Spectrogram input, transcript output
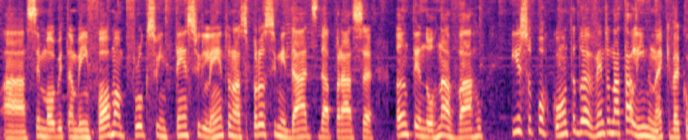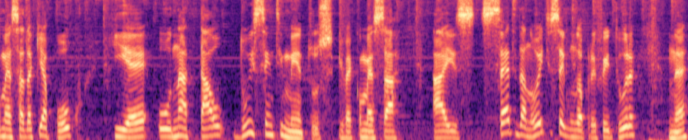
a CEMOB também informa fluxo intenso e lento nas proximidades da Praça Antenor Navarro, isso por conta do evento natalino, né, que vai começar daqui a pouco, que é o Natal dos Sentimentos, que vai começar às sete da noite, segundo a prefeitura, né?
